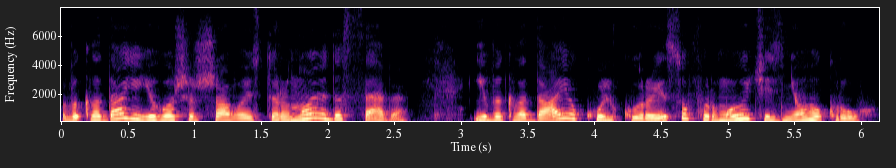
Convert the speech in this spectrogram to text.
викладаю його шершавою стороною до себе і викладаю кульку рису, формуючи з нього круг.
